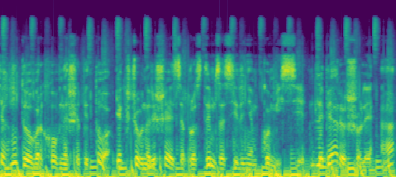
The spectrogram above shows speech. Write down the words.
тягнути у верховне шапіто, якщо воно рішається простим засіданням комісії. Для піару, що лі? Ага?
